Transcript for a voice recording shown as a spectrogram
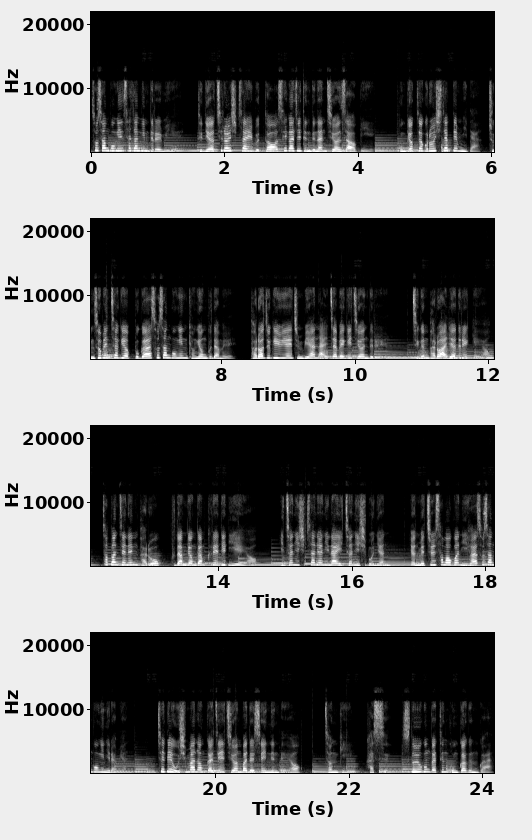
소상공인 사장님들을 위해 드디어 7월 14일부터 세 가지 든든한 지원 사업이 본격적으로 시작됩니다. 중소벤처기업부가 소상공인 경영 부담을 덜어주기 위해 준비한 알짜배기 지원들을 지금 바로 알려드릴게요. 첫 번째는 바로 부담 경감 크레딧이에요. 2024년이나 2025년 연매출 3억 원 이하 소상공인이라면 최대 50만 원까지 지원받을 수 있는데요. 전기, 가스, 수도요금 같은 공과금과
